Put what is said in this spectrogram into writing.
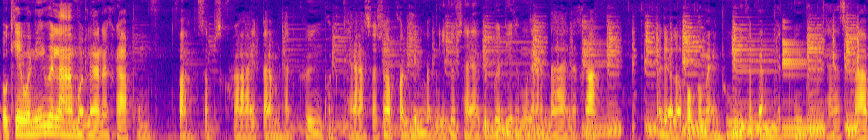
โอเค วันนี้เวลาหมดแล้วนะครับ ผมฝาก subscribe แปดบรรทัดครึ่ง podcast ถ้าชอบ content แบบนี้ก็แชร์เพื่อนๆที่ทำงานได้นะครับแล้วเดี๋ยวเราพบกันใหม่พรุ่งนี้กับแปดบรรทัดครึ่ง podcast ครับ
